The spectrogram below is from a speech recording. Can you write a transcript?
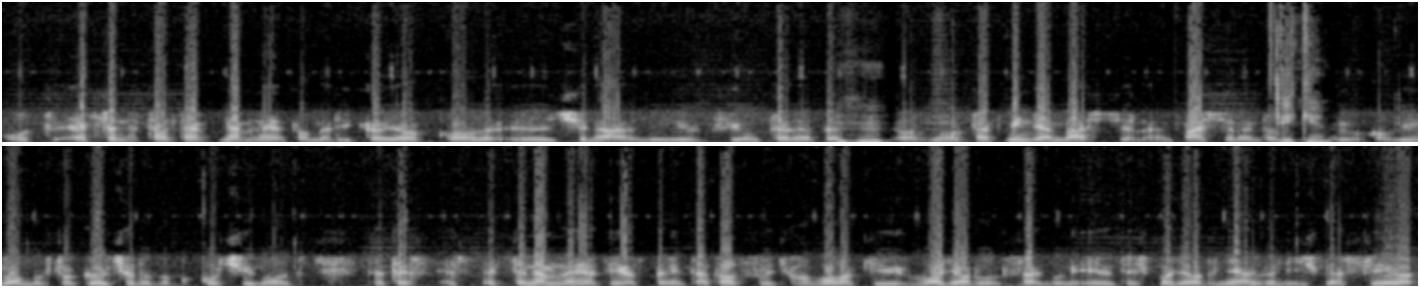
ott egyszerűen tehát nem, nem lehet amerikaiakkal csinálni pszichoterapet. Uh-huh. Tehát minden más jelent. Más jelent, hogy a villamosra kölcsönadom a kocsimat. Tehát ezt, ezt egyszerűen nem lehet érteni. Tehát az, hogyha valaki Magyarországon élt és magyar nyelven is beszél,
